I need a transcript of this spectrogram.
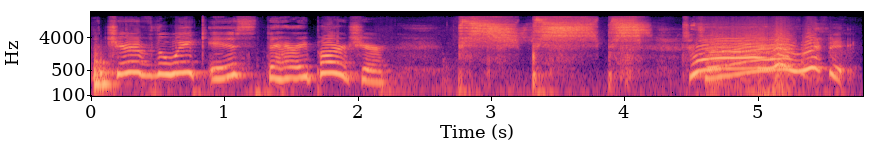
The cheer of the week is the Harry Potter cheer. Terrific!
